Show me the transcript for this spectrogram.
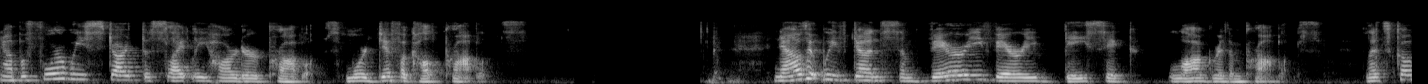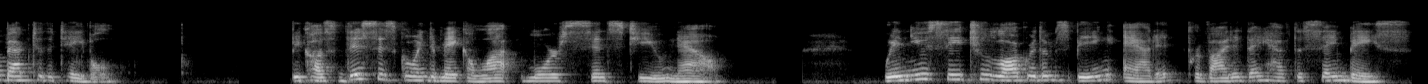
Now, before we start the slightly harder problems, more difficult problems, now that we've done some very, very basic logarithm problems, let's go back to the table because this is going to make a lot more sense to you now. When you see two logarithms being added, provided they have the same base,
